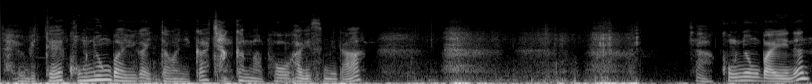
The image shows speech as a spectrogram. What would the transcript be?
자, 요 밑에 공룡 바위가 있다고 하니까 잠깐만 보고 가겠습니다. 자, 공룡 바위는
